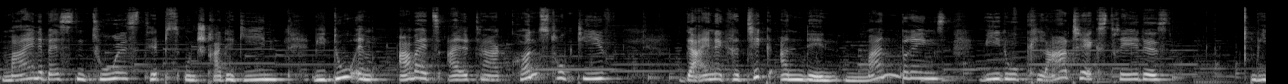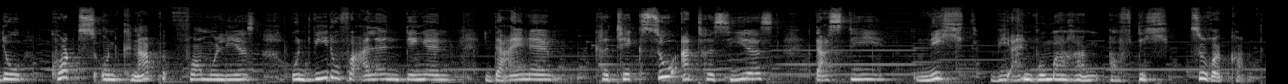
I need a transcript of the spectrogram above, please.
meine besten Tools, Tipps und Strategien, wie du im Arbeitsalltag konstruktiv deine Kritik an den Mann bringst, wie du Klartext redest, wie du kurz und knapp formulierst und wie du vor allen Dingen deine Kritik so adressierst, dass die nicht wie ein Bumerang auf dich zurückkommt.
